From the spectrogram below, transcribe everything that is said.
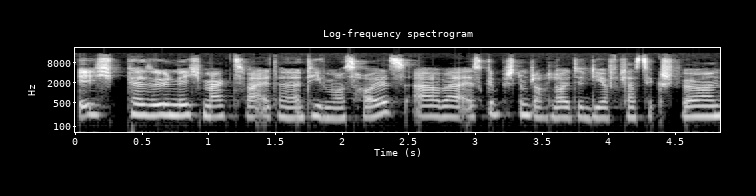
Ich persönlich mag zwar Alternativen aus Holz, aber es gibt bestimmt auch Leute, die auf Plastik schwören.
